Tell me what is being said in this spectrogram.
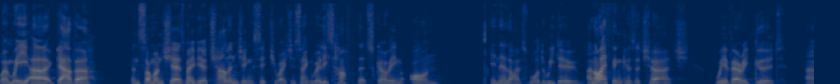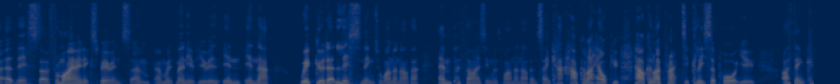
when we uh, gather and someone shares maybe a challenging situation, something really tough that's going on in their lives, what do we do? And I think as a church, we're very good uh, at this, uh, from my own experience um, and with many of you, in, in that we're good at listening to one another, empathizing with one another, and saying, How can I help you? How can I practically support you? I think,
